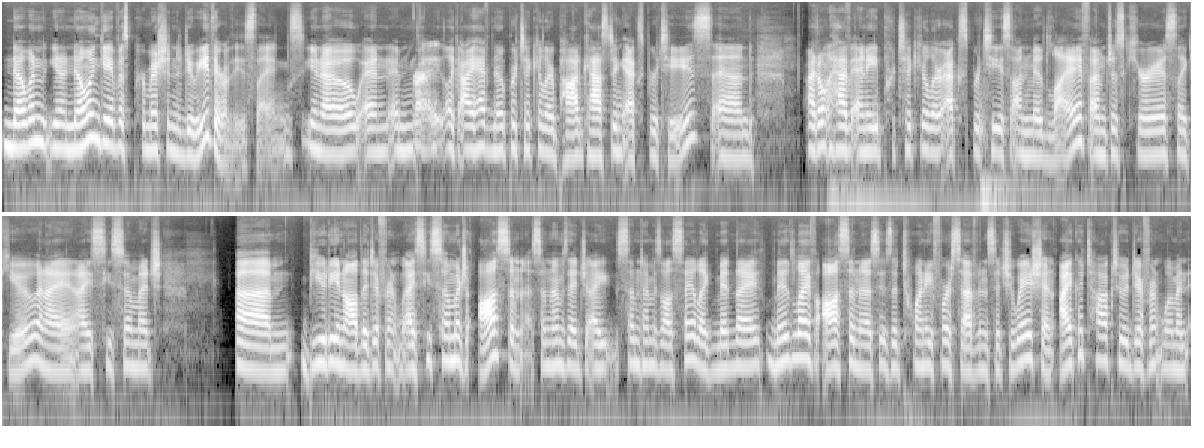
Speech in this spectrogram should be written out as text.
No one, you know, no one gave us permission to do either of these things. You know, and and right. like I have no particular podcasting expertise, and I don't have any particular expertise on midlife. I'm just curious, like you, and I I see so much um, beauty and all the different. I see so much awesomeness. Sometimes I, I sometimes I'll say like midlife midlife awesomeness is a twenty four seven situation. I could talk to a different woman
